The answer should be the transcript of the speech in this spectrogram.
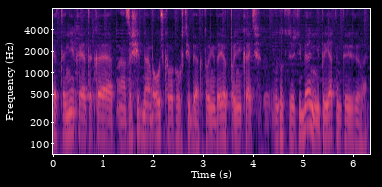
это некая такая а, защитная оболочка вокруг тебя, которая не дает проникать внутрь тебя неприятным переживаниям.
